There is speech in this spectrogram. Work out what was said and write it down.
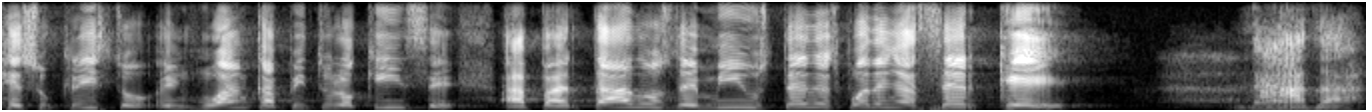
Jesucristo en Juan capítulo 15, apartados de mí ustedes pueden hacer qué? Nada.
